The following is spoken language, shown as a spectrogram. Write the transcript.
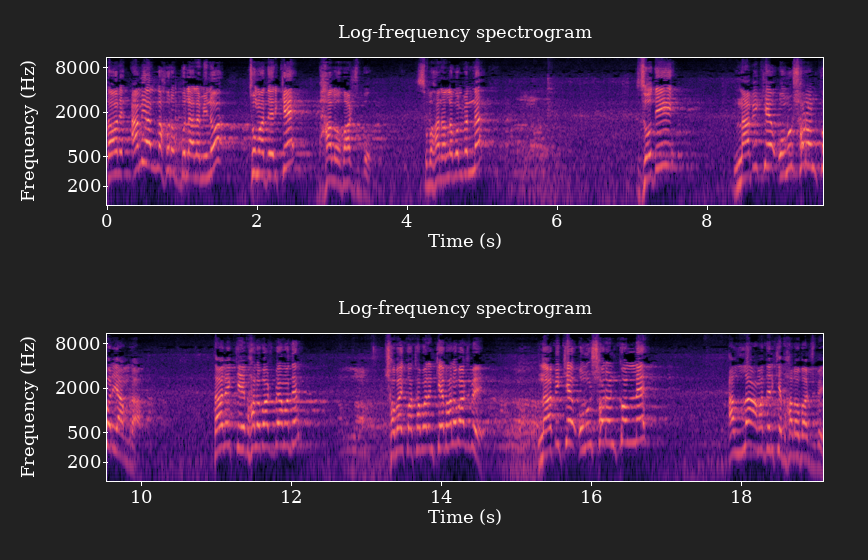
তাহলে আমি আল্লাহ রব্বুল আলমিনও তোমাদেরকে ভালোবাসবো। সুবাহান আল্লাহ বলবেন না? যদি নাবিকে অনুসরণ করি আমরা তাহলে কে ভালোবাসবে আমাদের? সবাই কথা বলেন, কে ভালোবাসবে? নাবিকে অনুসরণ করলে আল্লাহ আমাদেরকে ভালোবাসবে।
